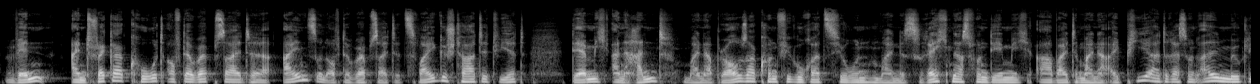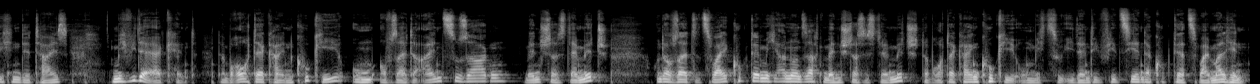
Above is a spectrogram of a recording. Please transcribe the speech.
wenn ein Tracker-Code auf der Webseite 1 und auf der Webseite 2 gestartet wird, der mich anhand meiner Browser-Konfiguration, meines Rechners, von dem ich arbeite, meiner IP-Adresse und allen möglichen Details mich wiedererkennt. Dann braucht er keinen Cookie, um auf Seite 1 zu sagen, Mensch, das ist der Mitch, und auf Seite 2 guckt er mich an und sagt, Mensch, das ist der Mitch, da braucht er keinen Cookie, um mich zu identifizieren, da guckt er zweimal hin.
